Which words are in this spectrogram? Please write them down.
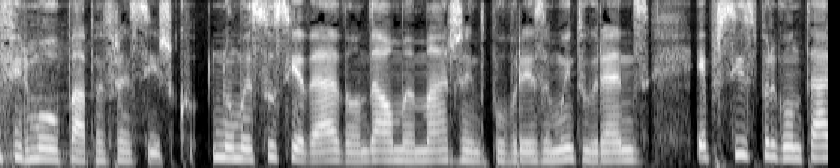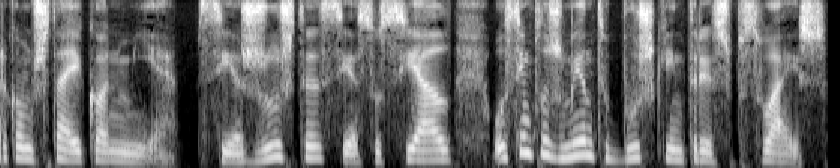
Afirmou o Papa Francisco: numa sociedade onde há uma margem de pobreza muito grande, é preciso perguntar como está a economia, se é justa, se é social ou simplesmente busca interesses pessoais.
